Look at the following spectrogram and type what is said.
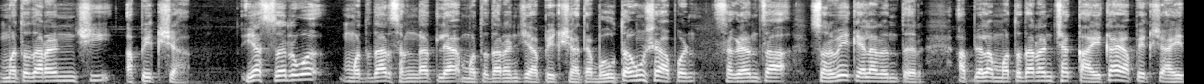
मतदारांची अपेक्षा या सर्व मतदारसंघातल्या मतदारांची अपेक्षा त्या बहुतांश आपण सगळ्यांचा सर्वे केल्यानंतर आपल्याला मतदारांच्या काय काय अपेक्षा आहेत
